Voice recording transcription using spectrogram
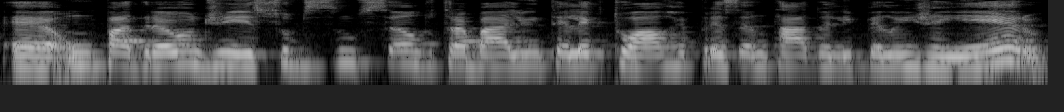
é, um padrão de subsunção do trabalho intelectual representado ali pelo engenheiro,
